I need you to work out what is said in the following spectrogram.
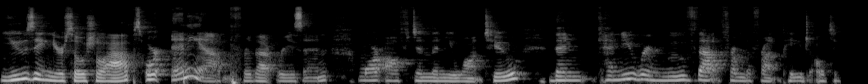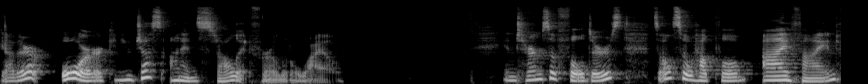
using your social apps or any app for that reason more often than you want to, then can you remove that from the front page altogether? Or can you just uninstall it for a little while? In terms of folders, it's also helpful, I find,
